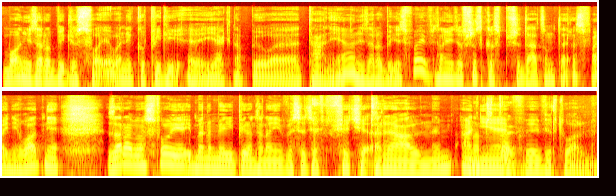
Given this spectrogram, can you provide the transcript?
bo oni zarobili swoje, bo oni kupili e, jak na były tanie, oni zarobili swoje, więc oni to wszystko sprzedadzą teraz fajnie, ładnie, zarabią swoje i będą mieli pieniądze na inwestycje w świecie realnym, a Znaczy nie tak. w wirtualnym.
